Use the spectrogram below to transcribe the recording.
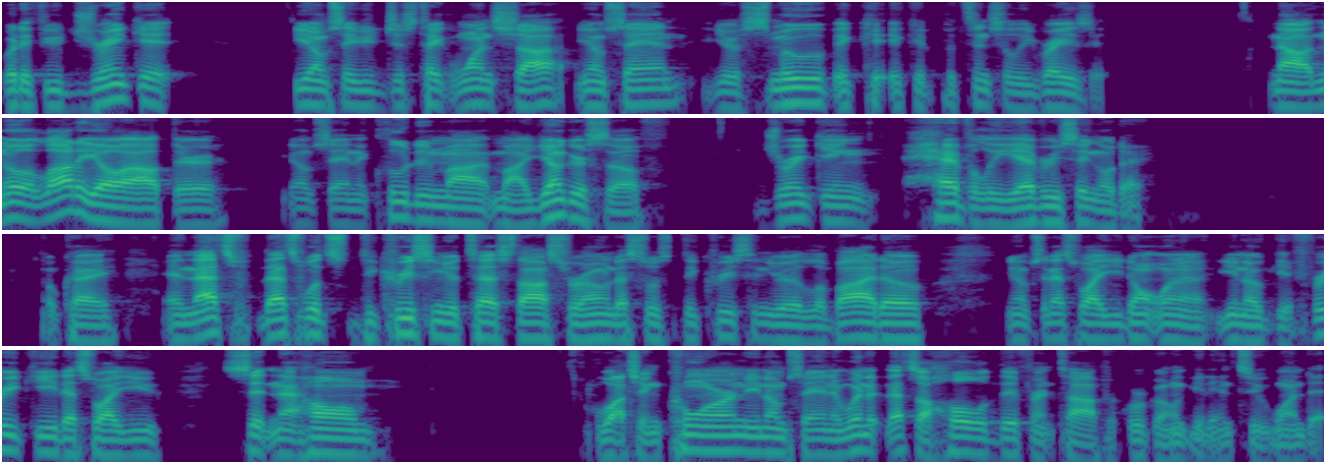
But if you drink it, you know what I'm saying, you just take one shot, you know what I'm saying, you're smooth, it it could potentially raise it. Now, I know a lot of y'all out there you know what I'm saying, including my my younger self, drinking heavily every single day. Okay. And that's that's what's decreasing your testosterone. That's what's decreasing your libido. You know what I'm saying? That's why you don't want to, you know, get freaky. That's why you sitting at home watching corn, you know what I'm saying? And when that's a whole different topic we're going to get into one day.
